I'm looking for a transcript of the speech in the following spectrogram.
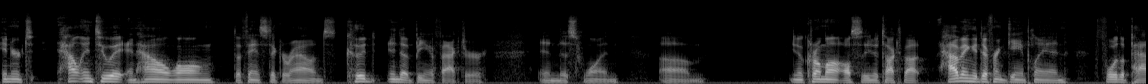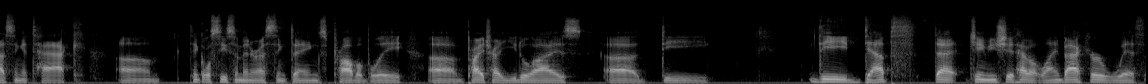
inter- how into it and how long the fans stick around could end up being a factor in this one. Um, you know, Kromah also you know talked about having a different game plan for the passing attack. Um, I think we'll see some interesting things. Probably, um, probably try to utilize uh, the the depth that JMU should have at linebacker. With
